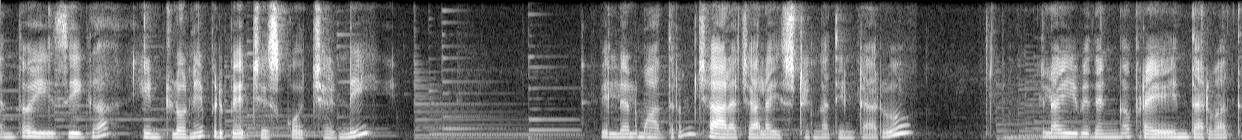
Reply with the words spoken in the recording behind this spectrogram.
ఎంతో ఈజీగా ఇంట్లోనే ప్రిపేర్ చేసుకోవచ్చండి. పిల్లలు మాత్రం చాలా చాలా ఇష్టంగా తింటారు. ఇలా ఈ విధంగా ఫ్రై అయిన తర్వాత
